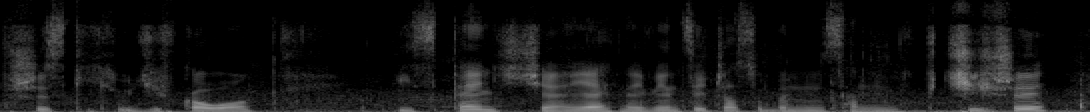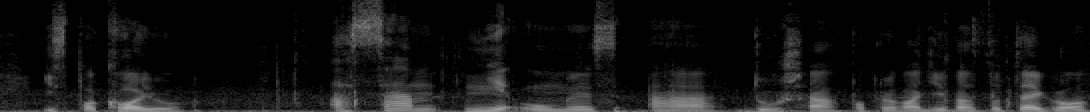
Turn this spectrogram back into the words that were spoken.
wszystkich ludzi w koło i spędźcie jak najwięcej czasu będąc samym w ciszy i spokoju. A sam nie umysł, a dusza poprowadzi was do tego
